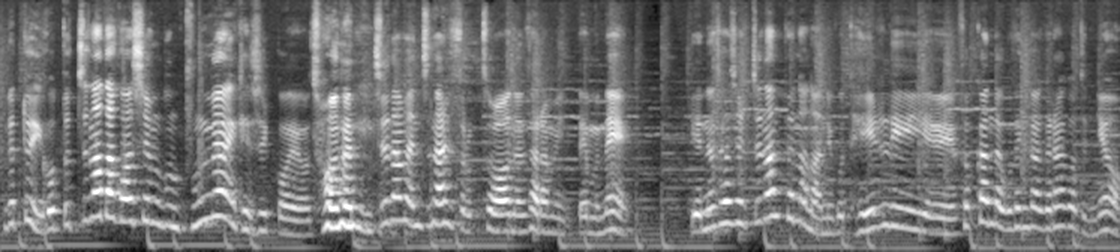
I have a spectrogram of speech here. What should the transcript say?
근데 또 이것도 진하다고 하시는 분 분명히 계실 거예요. 저는 진하면 진할수록 좋아하는 사람이기 때문에 얘는 사실 진한 편은 아니고 데일리에 속한다고 생각을 하거든요.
